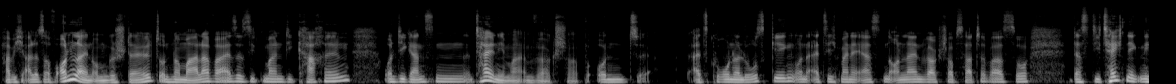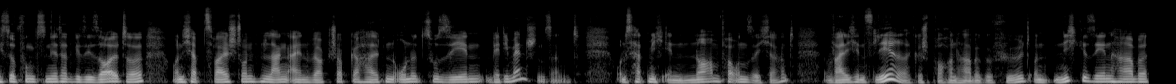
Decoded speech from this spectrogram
habe ich alles auf online umgestellt und normalerweise sieht man die Kacheln und die ganzen Teilnehmer im Workshop. Und als Corona losging und als ich meine ersten Online-Workshops hatte, war es so, dass die Technik nicht so funktioniert hat, wie sie sollte. Und ich habe zwei Stunden lang einen Workshop gehalten, ohne zu sehen, wer die Menschen sind. Und es hat mich enorm verunsichert, weil ich ins Leere gesprochen habe gefühlt und nicht gesehen habe,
